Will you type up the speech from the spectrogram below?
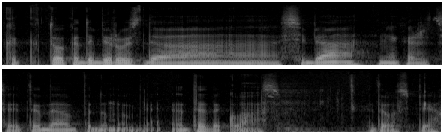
как только доберусь до себя, мне кажется, я тогда подумаю, блин, вот это класс, это успех.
